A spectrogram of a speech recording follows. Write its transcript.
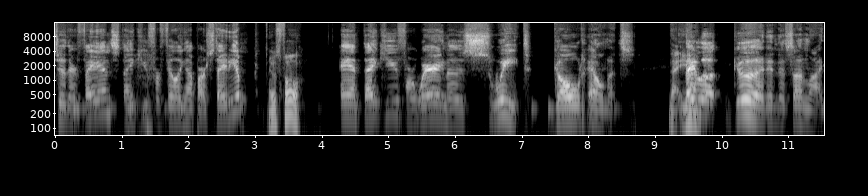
to their fans. Thank you for filling up our stadium, It was full. and thank you for wearing those sweet gold helmets. That- They look good in the sunlight.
